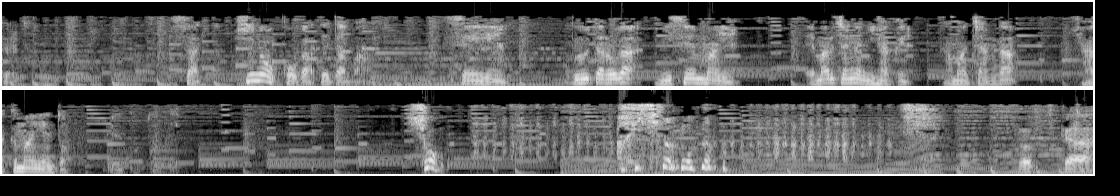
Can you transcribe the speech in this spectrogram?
来ると。さあ、キノコが出た場合、1000円。ブー太郎が2000万円。え、マルちゃんが200円。タマちゃんが100万円ということで。勝負相手のものそっか。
